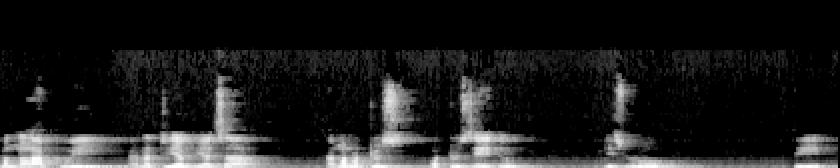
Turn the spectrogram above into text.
mengelabui karena dia biasa. Angon wedus wedusnya itu disuruh di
